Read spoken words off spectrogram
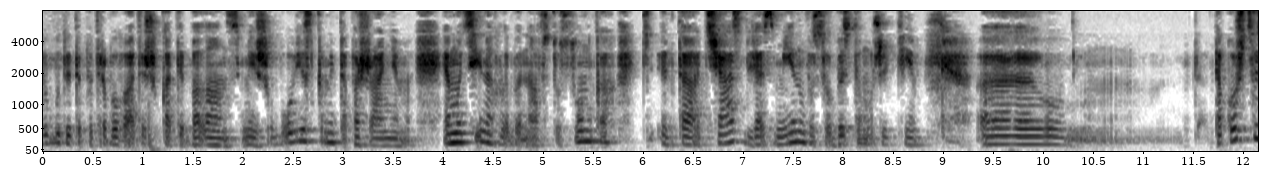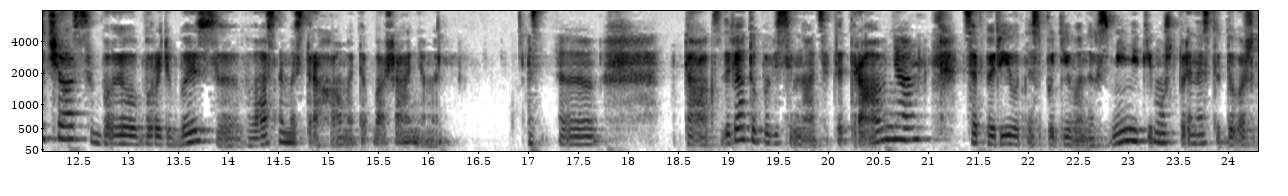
Ви будете потребувати шукати баланс між обов'язками та бажаннями, емоційна глибина в стосунках та час для змін в особистому житті. Е, Також це час боротьби з власними страхами та бажаннями. Так, з 9 по 18 травня це період несподіваних змін, які можуть принести до важ...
